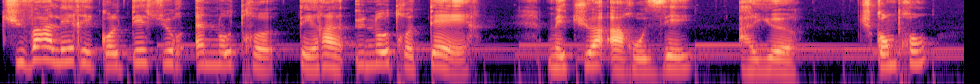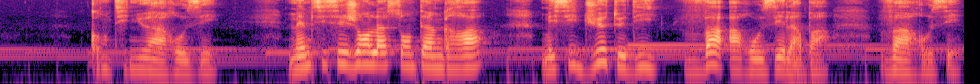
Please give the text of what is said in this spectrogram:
Tu vas aller récolter sur un autre terrain, une autre terre, mais tu as arrosé ailleurs. Tu comprends? Continue à arroser. Même si ces gens-là sont ingrats, mais si Dieu te dit, va arroser là-bas, va arroser.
